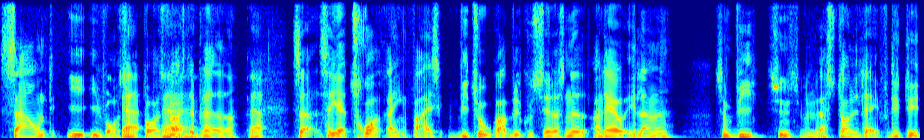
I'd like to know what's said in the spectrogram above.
sound i, i vores, Ja, på vores ja. første plader. Ja. Så, så jeg tror rent faktisk, vi to godt ville kunne sætte os ned og lave et eller andet, som vi synes vi ville være stolte af. For det, det,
